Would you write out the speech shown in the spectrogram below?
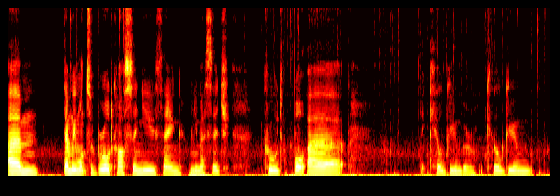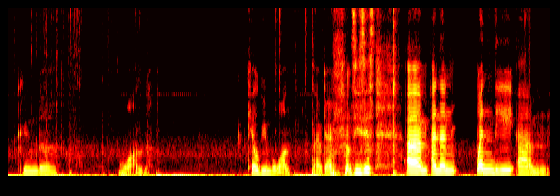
um, then we want to broadcast a new thing, new message called uh, kill Goomba, kill Goom, Goomba 1. Kill Goomba 1. There we go, that's easiest. Um, and then when the um,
